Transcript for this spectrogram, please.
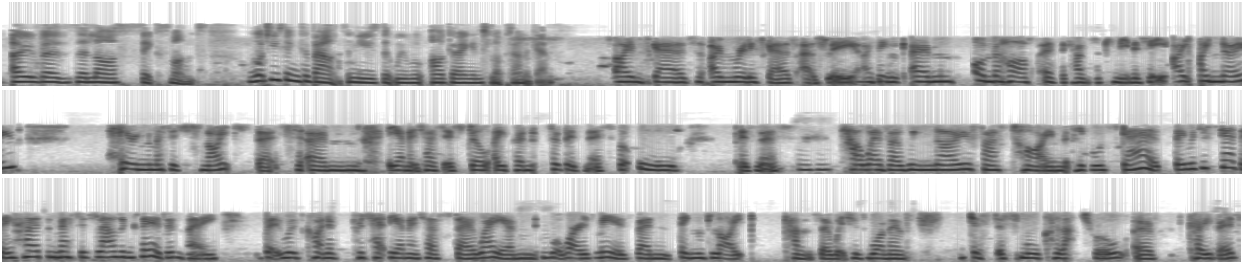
over the last six months. What do you think about the news that we are going into lockdown again? I'm scared. I'm really scared, actually. I think um, on behalf of the cancer community, I, I know hearing the message tonight that um, the NHS is still open for business, for all business. Mm-hmm. However, we know first time that people were scared. They were just scared. They heard the message loud and clear, didn't they? That it was kind of protect the NHS, stay away. And mm-hmm. what worries me is then things like cancer, which is one of just a small collateral of COVID,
